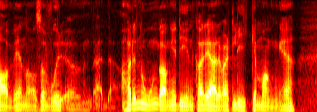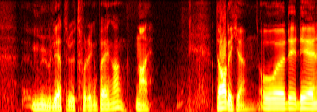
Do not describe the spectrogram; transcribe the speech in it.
havvind. Altså har det noen gang i din karriere vært like mange muligheter og utfordringer på en gang? Nei. Det har det ikke. Og det, det er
